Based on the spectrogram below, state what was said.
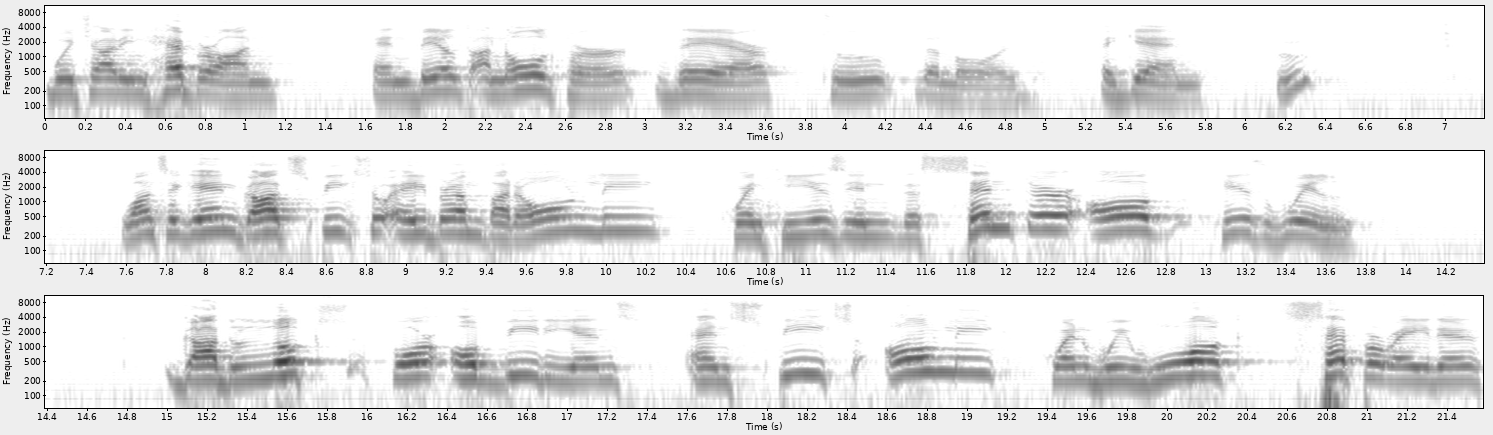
which are in Hebron, and built an altar there to the Lord. Again, hmm? once again, God speaks to Abram, but only when he is in the center of his will. God looks for obedience and speaks only when we walk separated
